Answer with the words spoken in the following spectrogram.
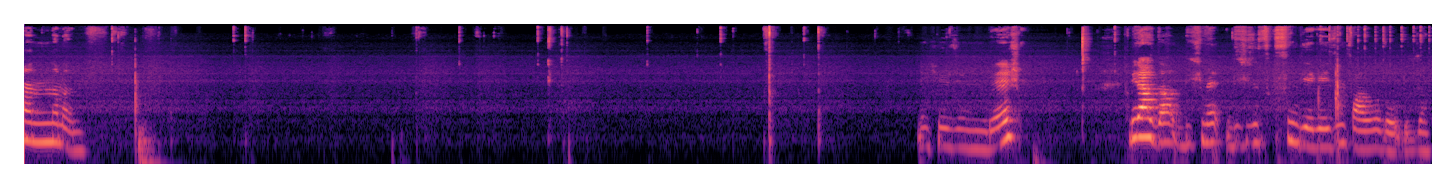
Anlamadım. 225. Biraz daha dişime, dişini sıksın diye gezim fazla dolduracağım.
